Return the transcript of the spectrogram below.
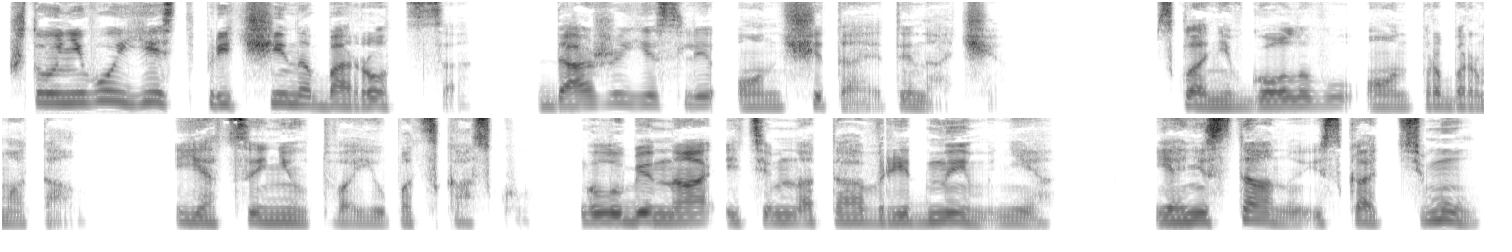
что у него есть причина бороться, даже если он считает иначе. Склонив голову, он пробормотал. «Я ценю твою подсказку. Глубина и темнота вредны мне. Я не стану искать тьму,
